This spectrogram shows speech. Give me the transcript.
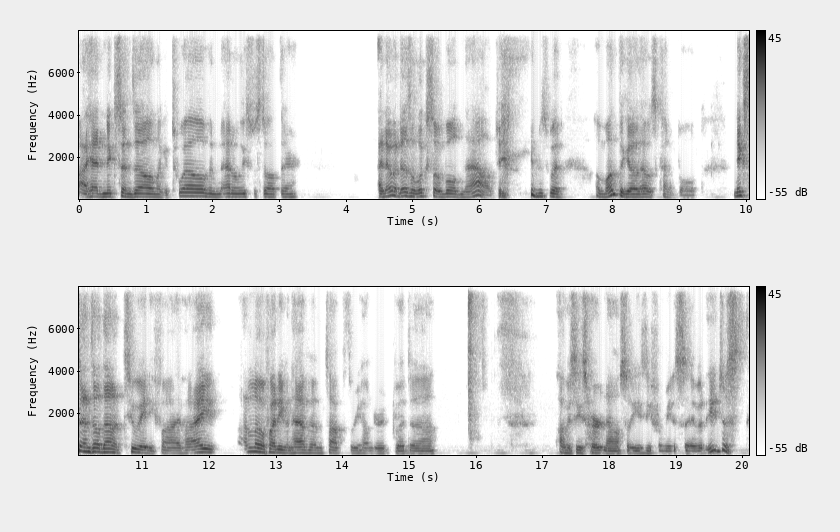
I had Nick Senzel in like a twelve, and Adolis was still out there, I know it doesn't look so bold now, James, but a month ago that was kind of bold. Nick Senzel down at 285. I I don't know if I'd even have him top 300, but uh, obviously he's hurt now, so easy for me to say. But he just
